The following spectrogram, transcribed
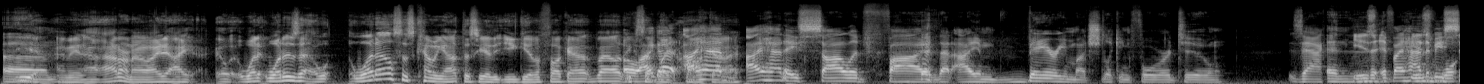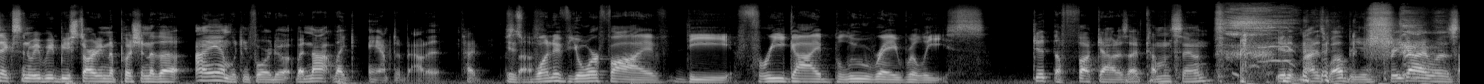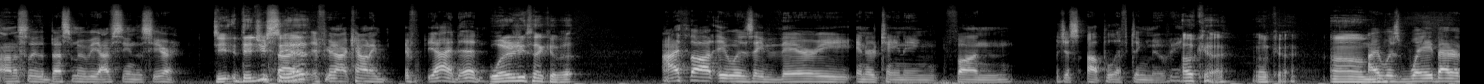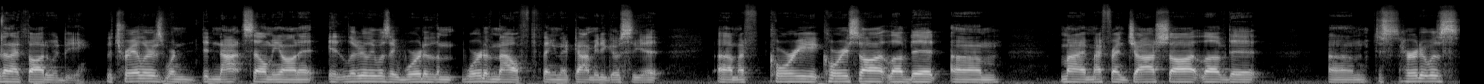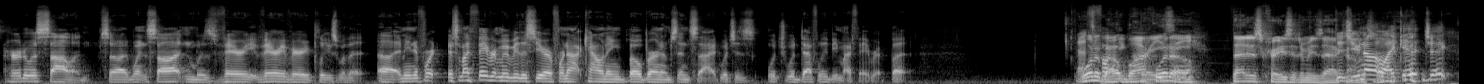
yeah, Um, I mean, I, I don't know. I, I, what, what is that? What else is coming out this year that you give a fuck out about? Oh, I got. like I had. I had a solid five that I am very much looking forward to. Zach, And is, if I had to be one- six, and we, we'd be starting to push into the. I am looking forward to it, but not like amped about it type is stuff. one of your five the Free Guy Blu-ray release? Get the fuck out! Is that coming soon? it, it might as well be. Free Guy was honestly the best movie I've seen this year. Do you- did you see it? If you're not counting, if yeah, I did. What did you think of it? I thought it was a very entertaining, fun, just uplifting movie. Okay, okay. Um, I was way better than I thought it would be. The trailers were did not sell me on it. It literally was a word of the word of mouth thing that got me to go see it. Uh, my Corey Corey saw it, loved it. Um, my my friend Josh saw it, loved it. Um, just heard it was heard it was solid, so I went and saw it and was very very very pleased with it. Uh, I mean, if we're it's my favorite movie this year if we're not counting Bo Burnham's Inside, which is which would definitely be my favorite. But That's what about Black crazy. Widow? That is crazy to me, Zach. did you not like it, Jake?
